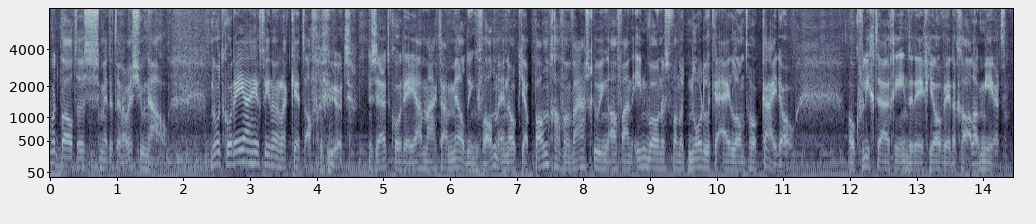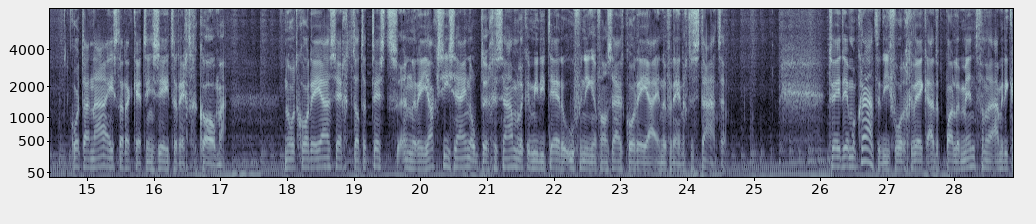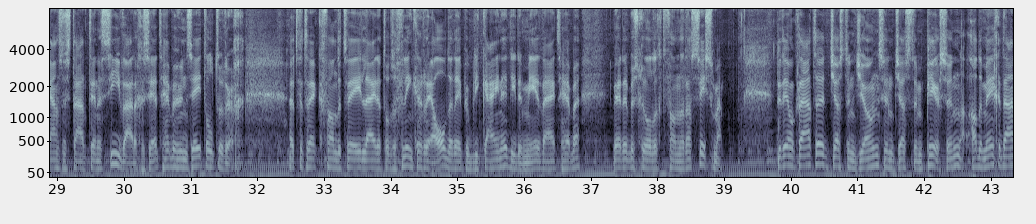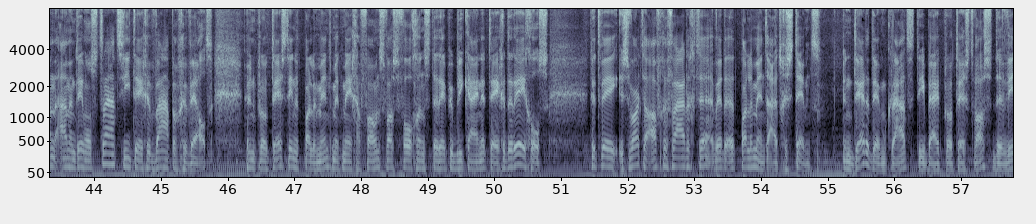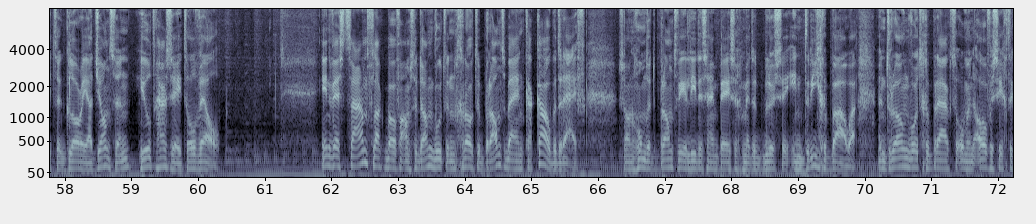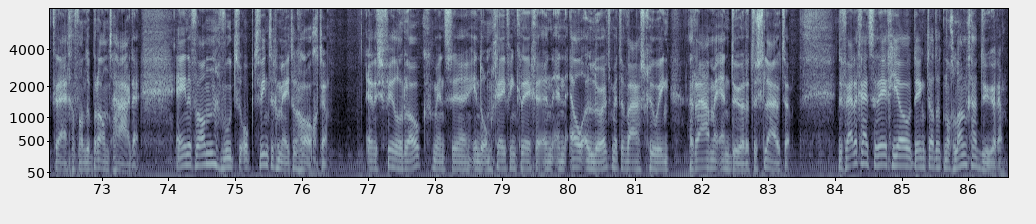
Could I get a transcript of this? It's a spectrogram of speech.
Robert Baltus met het NOS Journaal. Noord-Korea heeft weer een raket afgevuurd. Zuid-Korea maakt daar melding van... en ook Japan gaf een waarschuwing af aan inwoners van het noordelijke eiland Hokkaido. Ook vliegtuigen in de regio werden gealarmeerd. Kort daarna is de raket in zee terechtgekomen. Noord-Korea zegt dat de tests een reactie zijn op de gezamenlijke militaire oefeningen van Zuid-Korea en de Verenigde Staten. Twee democraten die vorige week uit het parlement van de Amerikaanse staat Tennessee waren gezet... hebben hun zetel terug. Het vertrek van de twee leidde tot een flinke rel. De republikeinen, die de meerderheid hebben, werden beschuldigd van racisme. De democraten Justin Jones en Justin Pearson hadden meegedaan aan een demonstratie tegen wapengeweld. Hun protest in het parlement met megafoons was volgens de republikeinen tegen de regels. De twee zwarte afgevaardigden werden het parlement uitgestemd. Een derde democraat die bij het protest was, de witte Gloria Johnson, hield haar zetel wel. In Westzaan, vlak boven Amsterdam, woedt een grote brand bij een cacaobedrijf. Zo'n 100 brandweerlieden zijn bezig met het blussen in drie gebouwen. Een drone wordt gebruikt om een overzicht te krijgen van de brandhaarden. Een ervan woedt op 20 meter hoogte. Er is veel rook. Mensen in de omgeving kregen een NL-alert met de waarschuwing ramen en deuren te sluiten. De veiligheidsregio denkt dat het nog lang gaat duren.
